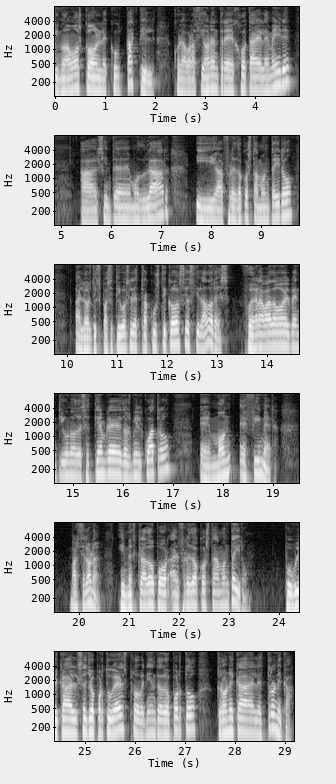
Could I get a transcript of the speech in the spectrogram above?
Continuamos con Le Coup Táctil, colaboración entre J.L. Meire al sinte modular y Alfredo Costa Monteiro a los dispositivos electroacústicos y osciladores. Fue grabado el 21 de septiembre de 2004 en Mont Efimer, Barcelona, y mezclado por Alfredo Costa Monteiro. Publica el sello portugués proveniente de Oporto Crónica Electrónica,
